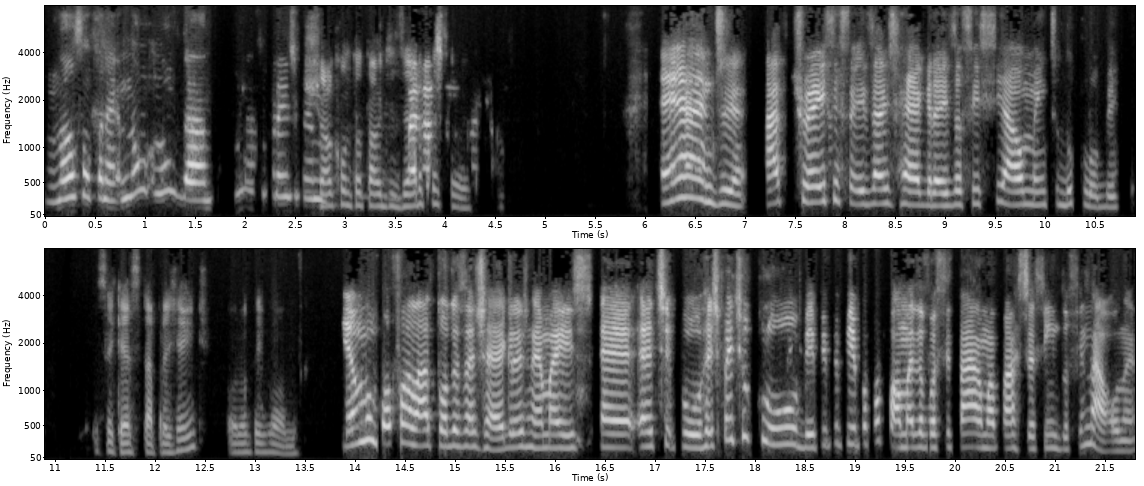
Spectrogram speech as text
Não surpreende, não, não dá, não surpreende mesmo. Choca um total de zero pessoas. And a Tracy fez as regras oficialmente do clube. Você quer citar pra gente? Ou não tem como? Eu não vou falar todas as regras, né? Mas é, é tipo, respeite o clube, pipipi, popopó, mas eu vou citar uma parte assim do final, né?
